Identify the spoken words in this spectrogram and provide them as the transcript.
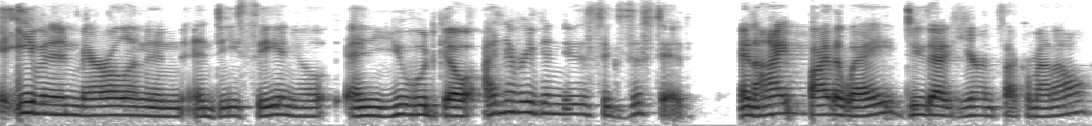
even in Maryland and, and DC, and you'll and you would go, I never even knew this existed. And I, by the way, do that here in Sacramento.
